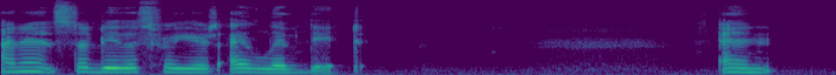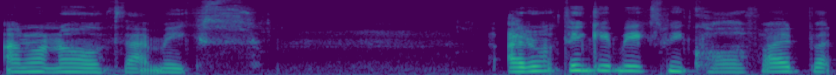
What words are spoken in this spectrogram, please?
I didn't study this for years. I lived it. And I don't know if that makes I don't think it makes me qualified, but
